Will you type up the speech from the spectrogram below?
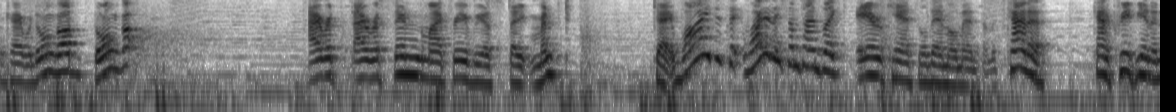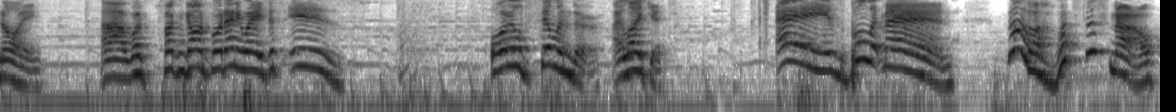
Okay, we're doing good, doing good. I, re I rescind my previous statement. Okay, why does they- why do they sometimes, like, air cancel their momentum? It's kinda, kinda creepy and annoying. Uh, we're fucking going for it anyway. This is... Oiled cylinder. I like it. Hey, it's Bullet Man! Oh, what's this now?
